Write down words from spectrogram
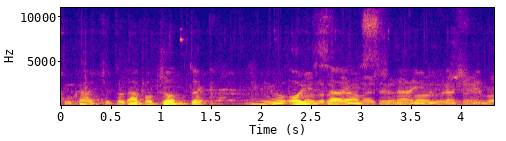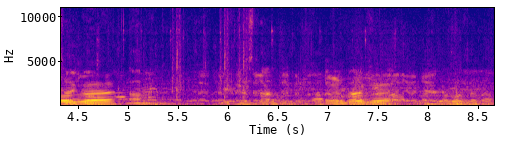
Słuchajcie, to na początek w imieniu Ojca Pozdrawiamy, i Syna i szczęść Ducha Boże, szczęść Świętego. Boże. Amen. Niech nas Pan Szczęść prowadzi. Boże, nam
